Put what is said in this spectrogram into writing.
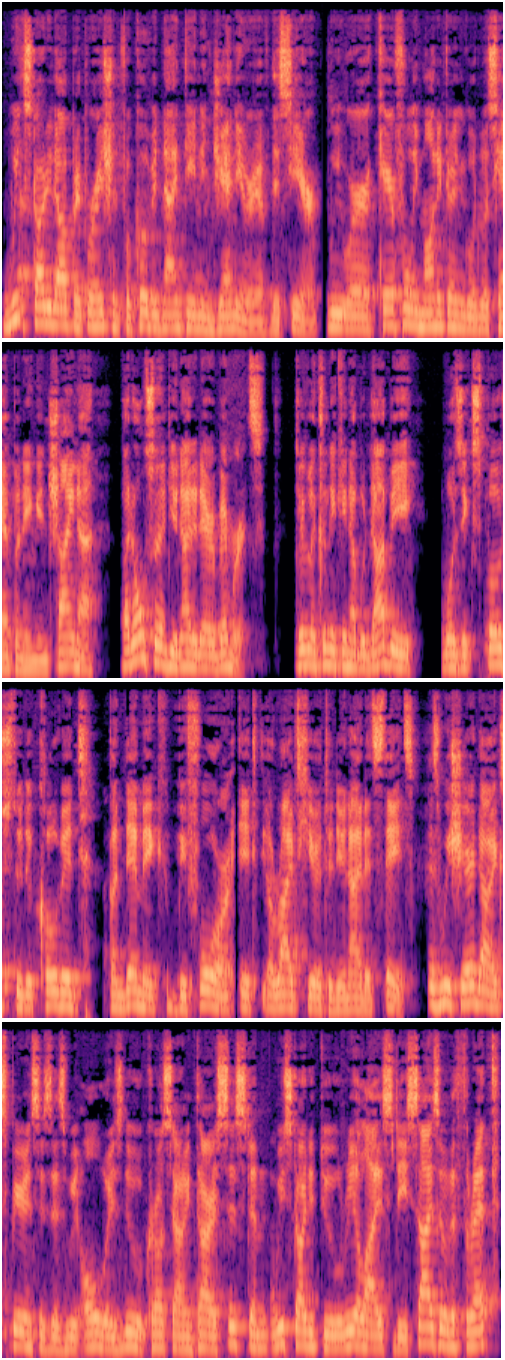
We started our preparation for COVID 19 in January of this year. We were carefully monitoring what was happening in China but also in the United Arab Emirates. Cleveland Clinic in Abu Dhabi was exposed to the COVID pandemic before it arrived here to the United States. As we shared our experiences, as we always do across our entire system, we started to realize the size of the threat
